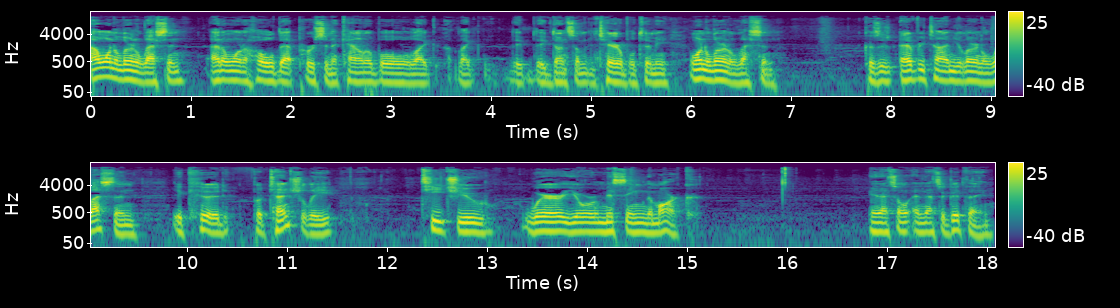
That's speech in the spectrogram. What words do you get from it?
I want to learn a lesson. I don't want to hold that person accountable like, like they've, they've done something terrible to me. I want to learn a lesson because every time you learn a lesson, it could potentially teach you where you're missing the mark. And that's, and that's a good thing.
